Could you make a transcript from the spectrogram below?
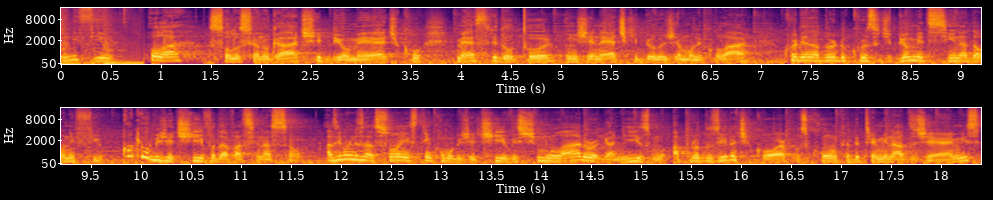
Unifil. Olá, sou Luciano Gatti, biomédico, mestre e doutor em genética e biologia molecular, coordenador do curso de biomedicina da Unifil. Qual é o objetivo da vacinação? As imunizações têm como objetivo estimular o organismo a produzir anticorpos contra determinados germes,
